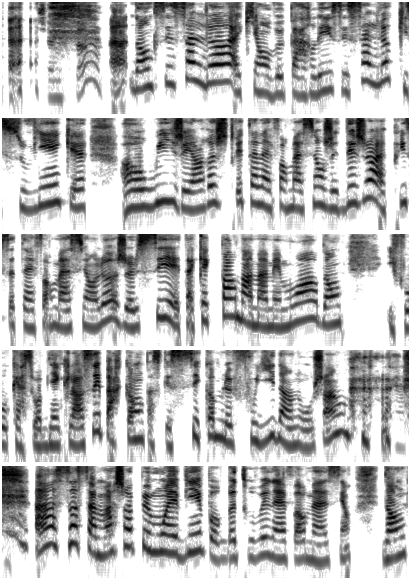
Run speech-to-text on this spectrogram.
J'aime ça. Ah, donc, c'est celle-là à qui on veut parler. C'est celle-là qui se souvient que, ah oh, oui, j'ai enregistré telle information, j'ai déjà appris cette information-là, je le sais, elle est à quelque part dans ma mémoire, donc il faut qu'elle soit bien classée, par contre, parce que c'est comme le fouillis dans nos chambres, ah, ça, ça marche un peu moins bien pour retrouver l'information. Donc,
